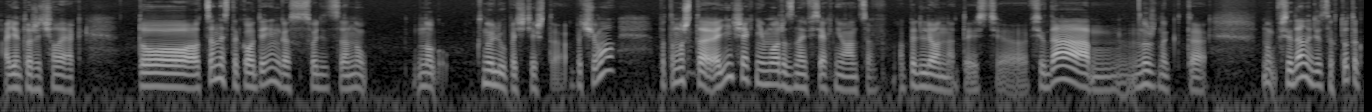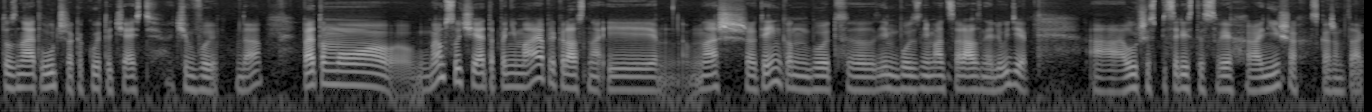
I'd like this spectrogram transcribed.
один тоже человек, то ценность такого тренинга сводится, ну, ну к нулю почти что. Почему? Потому что один человек не может знать всех нюансов определенно. То есть э, всегда нужно как-то ну, всегда найдется кто-то, кто знает лучше какую-то часть, чем вы, да. Поэтому в моем случае я это понимаю прекрасно, и наш тренинг, он будет, э, им будут заниматься разные люди, а, лучшие специалисты в своих а, нишах, скажем так.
